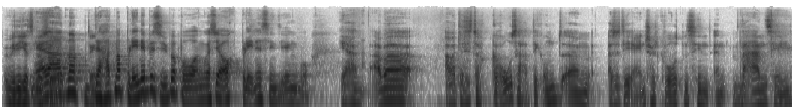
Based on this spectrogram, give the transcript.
will ich jetzt ja, da so hat man, der hat man Pläne bis überborgen, was ja auch Pläne sind irgendwo. Ja, aber, aber das ist doch großartig und ähm, also die Einschaltquoten sind ein Wahnsinn.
